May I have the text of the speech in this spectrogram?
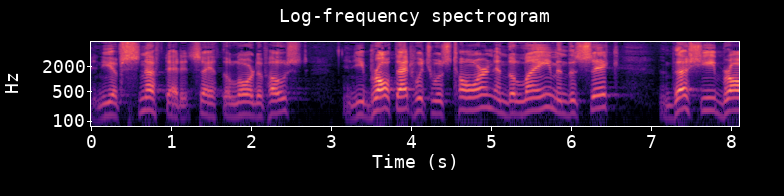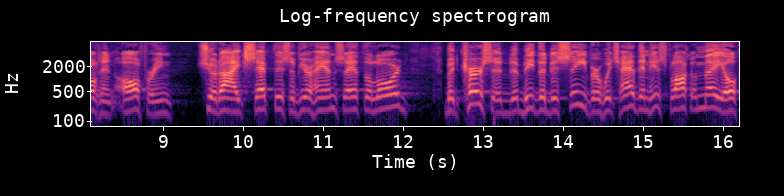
And ye have snuffed at it, saith the Lord of hosts. And ye brought that which was torn, and the lame, and the sick, thus ye brought an offering. Should I accept this of your hand, saith the Lord? But cursed be the deceiver which hath in his flock a male,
